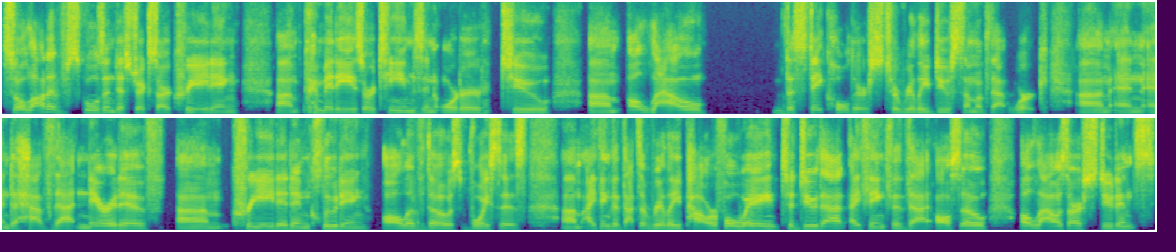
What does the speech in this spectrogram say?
So a lot of schools and districts are creating um, committees or teams in order to um, allow the stakeholders to really do some of that work um, and and to have that narrative um, created including all of those voices. Um, i think that that's a really powerful way to do that. I think that that also allows our students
